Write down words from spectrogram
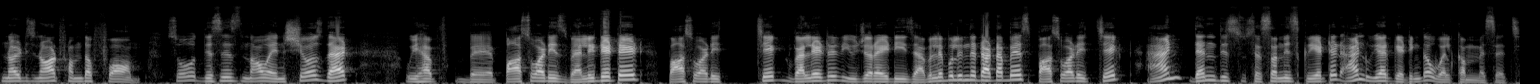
no it is not from the form. So this is now ensures that we have password is validated, password is checked, validated, user ID is available in the database, password is checked and then this session is created and we are getting the welcome message.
